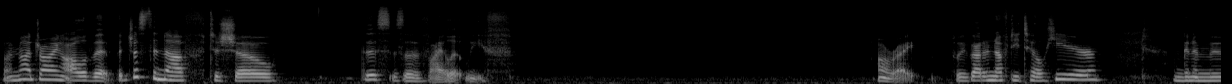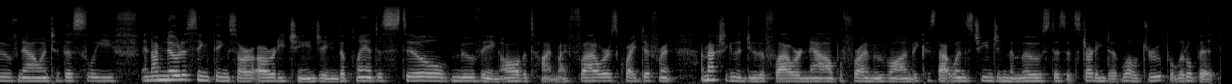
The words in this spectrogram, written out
So I'm not drawing all of it, but just enough to show this is a violet leaf. All right, so we've got enough detail here. I'm going to move now into this leaf and I'm noticing things are already changing. The plant is still moving all the time. My flower is quite different. I'm actually going to do the flower now before I move on because that one's changing the most as it's starting to, well, droop a little bit.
